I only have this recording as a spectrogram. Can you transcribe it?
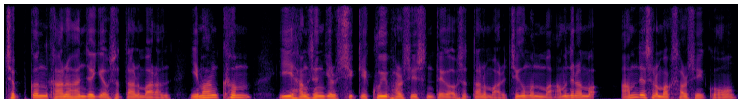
접근 가능한 적이 없었다는 말은 이만큼 이 항생제를 쉽게 구입할 수 있는 때가 없었다는 말. 지금은 뭐 아무데나 아무 데서나 막 살 수 있고.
